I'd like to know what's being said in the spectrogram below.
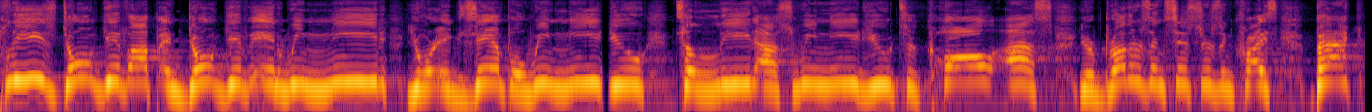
Please don't give up and don't give in. We need your example. We need you to lead us. We need you to call us, your brothers and sisters in Christ, back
